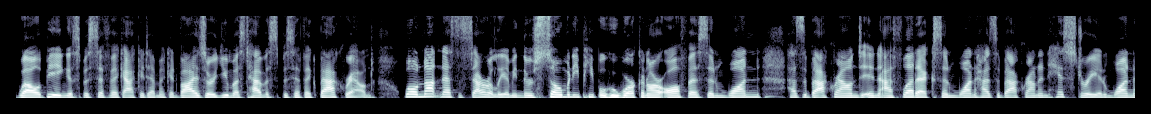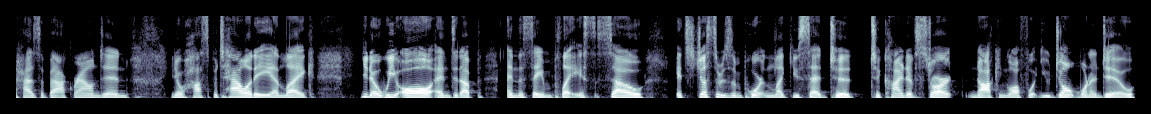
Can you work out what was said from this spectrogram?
well, being a specific academic advisor, you must have a specific background. Well, not necessarily. I mean, there's so many people who work in our office, and one has a background in athletics, and one has a background in history, and one has a background in, you know, hospitality. And like, you know, we all ended up in the same place. So it's just as important, like you said, to to kind of start knocking off what you don't want to do,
